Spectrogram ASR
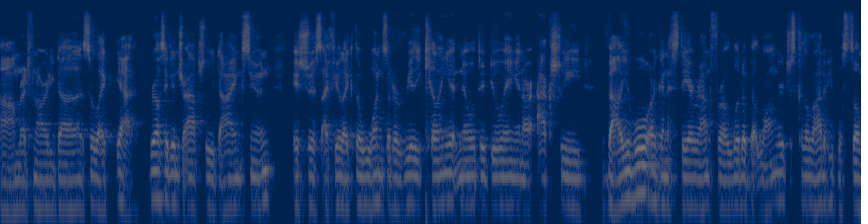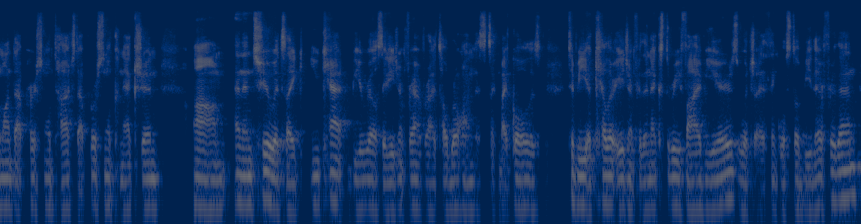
um, Redfin already does. So like, yeah, real estate agents are absolutely dying soon. It's just I feel like the ones that are really killing it know what they're doing and are actually valuable are to stay around for a little bit longer just because a lot of people still want that personal touch that personal connection um, and then two it's like you can't be a real estate agent forever i tell rohan this it's like my goal is to be a killer agent for the next three five years which i think will still be there for then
